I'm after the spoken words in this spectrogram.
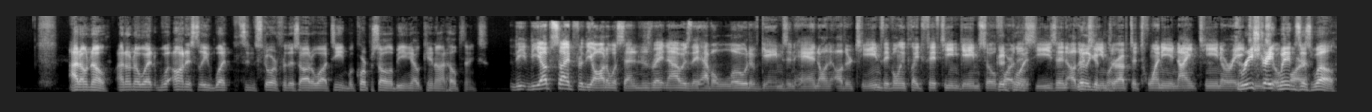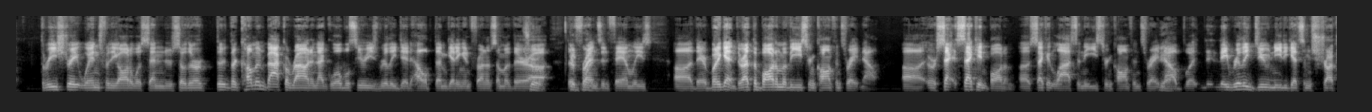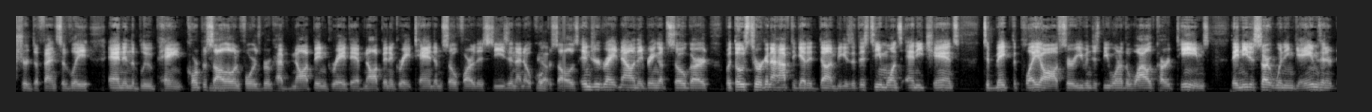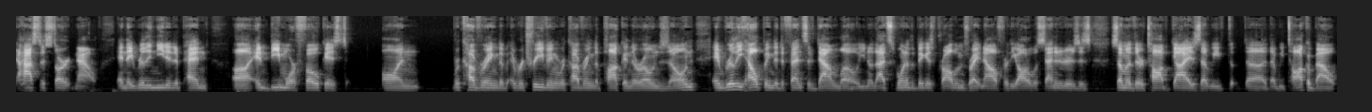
I don't know. I don't know what, what honestly what's in store for this Ottawa team, but Korpisalo being out cannot help things. The the upside for the Ottawa Senators right now is they have a load of games in hand on other teams. They've only played 15 games so Good far point. this season. Other Really teams are up to 20 and 19 or 18. Three straight so wins far. as well. Three straight wins for the Ottawa Senators. So they're, they're they're coming back around, and that global series really did help them getting in front of some of their uh, their Good point. friends and families uh, there. But again, they're at the bottom of the Eastern Conference right now, uh, or se- second bottom, uh, second last in the Eastern Conference right Yeah. now. But th- they really do need to get some structure defensively and in the blue paint. Mm-hmm. Korpisalo and Forsberg have not been great. They have not been a great tandem so far this season. I know Yep. Korpisalo is injured right now, and they bring up Sogaard, but those two are going to have to get it done because if this team wants any chance to make the playoffs or even just be one of the wild card teams, they need to start winning games, and it has to start now. And they really need to depend uh, and be more focused on recovering the retrieving recovering the puck in their own zone and really helping the defensive down low. You know that's one of the biggest problems right now for the ottawa senators is some of their top guys that we uh, that we talk about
